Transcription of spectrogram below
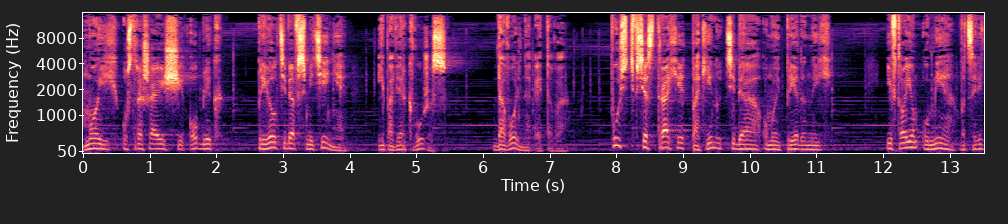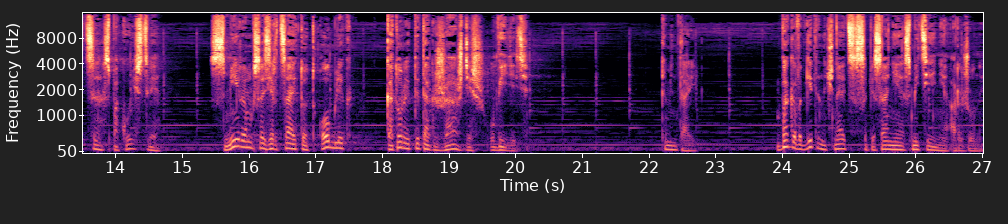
Мой устрашающий облик привел тебя в смятение и поверг в ужас. Довольно этого. Пусть все страхи покинут тебя, о мой преданный, и в твоем уме воцарится спокойствие. С миром созерцай тот облик, который ты так жаждешь увидеть. Комментарий. Бхагавадгита начинается с описания смятения Арджуны.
